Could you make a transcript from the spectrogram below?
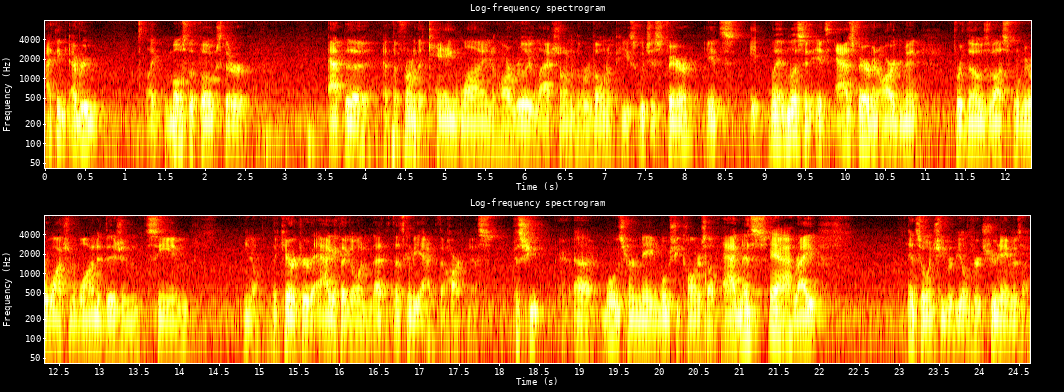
I think every like most of the folks that are at the at the front of the Kang line are really latched onto the Ravonna piece, which is fair. It's it, and listen, it's as fair of an argument for those of us when we were watching WandaVision, seeing you know the character of Agatha going that that's gonna be Agatha Harkness because she uh, what was her name? What was she calling herself? Agnes. Yeah. Right. And so when she revealed her true name, it was like,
